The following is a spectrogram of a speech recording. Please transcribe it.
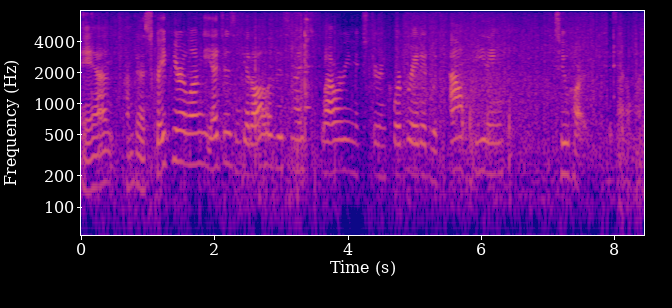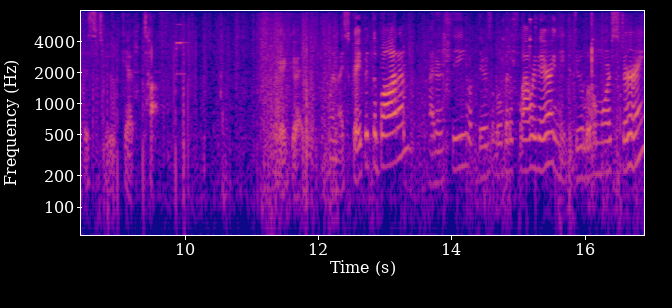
And I'm going to scrape here along the edges and get all of this nice floury mixture incorporated without beating too hard because I don't want this to get tough. Very good. When I scrape at the bottom, I don't see if there's a little bit of flour there. I need to do a little more stirring.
